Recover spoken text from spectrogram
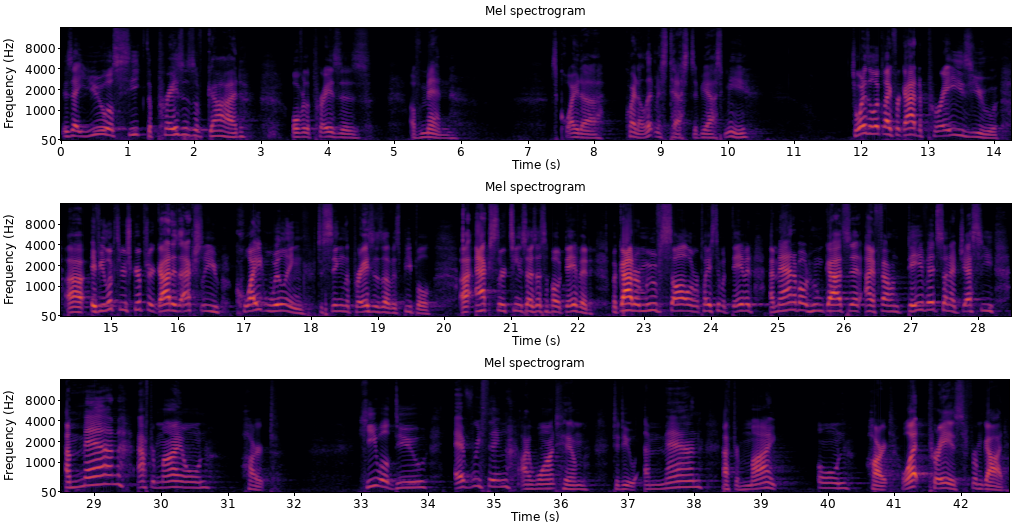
is that you will seek the praises of God over the praises of men. It's quite a, quite a litmus test, if you ask me. So, what does it look like for God to praise you? Uh, if you look through Scripture, God is actually quite willing to sing the praises of his people. Uh, Acts 13 says this about David. But God removed Saul and replaced him with David, a man about whom God said, I found David, son of Jesse, a man after my own heart. He will do everything I want him to do. A man after my own heart. What praise from God.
